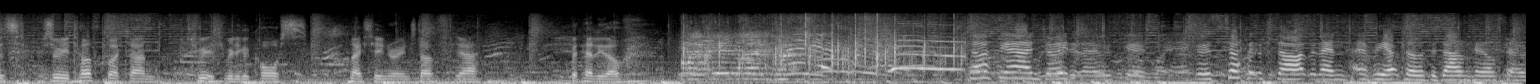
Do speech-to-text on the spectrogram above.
was, it was really tough, but um, it's, really, it's, a really good course. Nice scenery and stuff. Yeah, a bit hilly though. Yeah, I enjoyed it though, it was good. It was tough at the start, but then every uphill is a downhill, so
